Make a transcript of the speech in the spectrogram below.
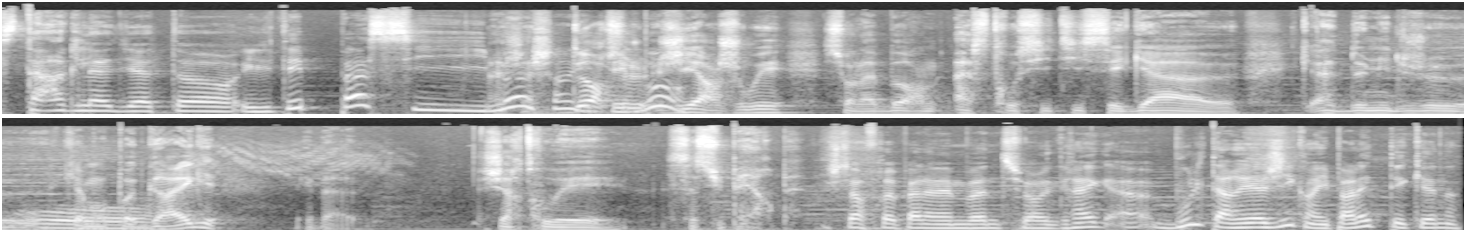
Star Gladiator, il était pas si moche, hein, il J'adore ce. J'y ai rejoué sur la borne Astro City Sega euh, à 2000 jeux euh, qu'a mon Oh. pote Greg. Et bah, j'ai retrouvé ça superbe. Je te referai pas la même bonne sur Greg. Euh, Boule, t'as réagi quand il parlait de Tekken.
